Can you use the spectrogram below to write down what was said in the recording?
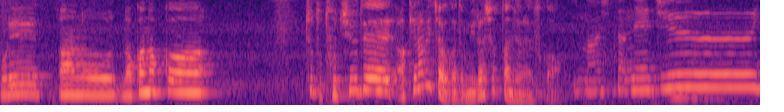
これあのなかなかちょっと途中で諦めちゃう方もいらっしゃったんじゃないですか？いましたね。11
